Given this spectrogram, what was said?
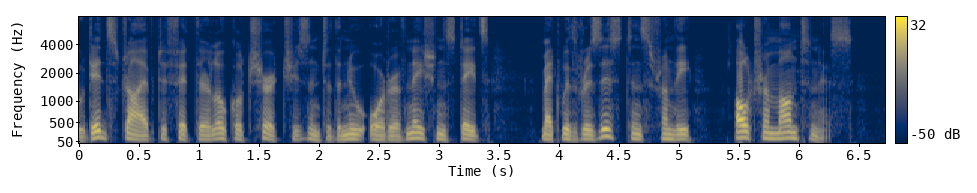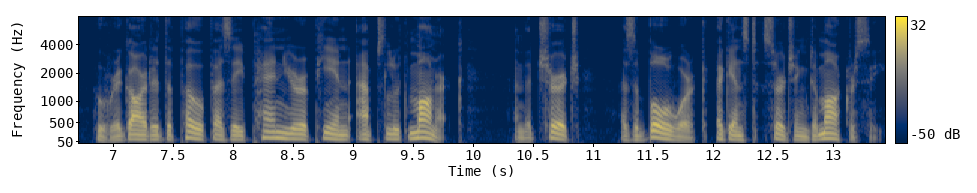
who did strive to fit their local churches into the new order of nation states, met with resistance from the ultramontanists, who regarded the Pope as a pan European absolute monarch and the Church as a bulwark against surging democracy.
